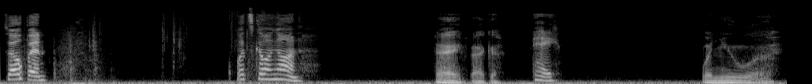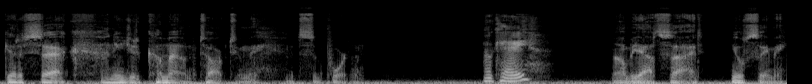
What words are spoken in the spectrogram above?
It's open. What's going on? Hey, Becca. Hey, When you uh, get a sec, I need you to come out and talk to me. It's important. Okay, I'll be outside. You'll see me.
